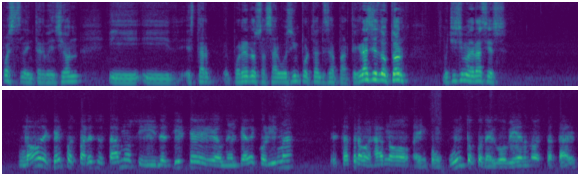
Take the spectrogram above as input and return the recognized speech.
pues la intervención y, y, estar ponernos a salvo. Es importante esa parte. Gracias, doctor. Muchísimas gracias. No, ¿de qué? Pues para eso estamos y decir que la Universidad de Colima está trabajando en conjunto con el gobierno estatal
